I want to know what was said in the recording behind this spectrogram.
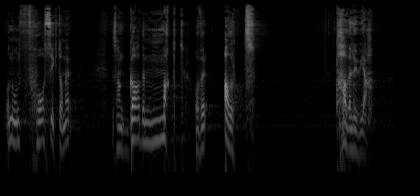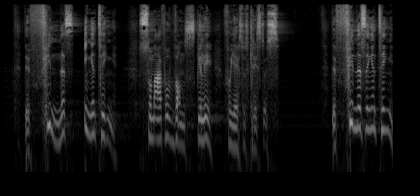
og noen få sykdommer. Så han ga dem makt over alt. Halleluja. Det finnes ingenting som er for vanskelig for Jesus Kristus. Det finnes ingenting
